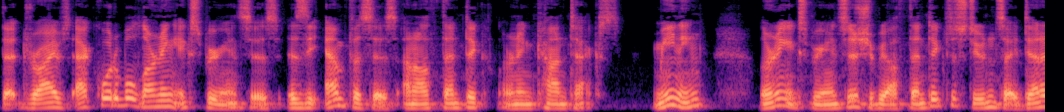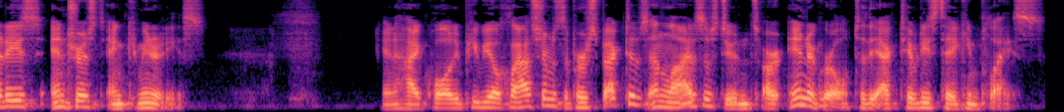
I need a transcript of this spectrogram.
that drives equitable learning experiences is the emphasis on authentic learning contexts, meaning learning experiences should be authentic to students' identities, interests, and communities. In high quality PBL classrooms, the perspectives and lives of students are integral to the activities taking place.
